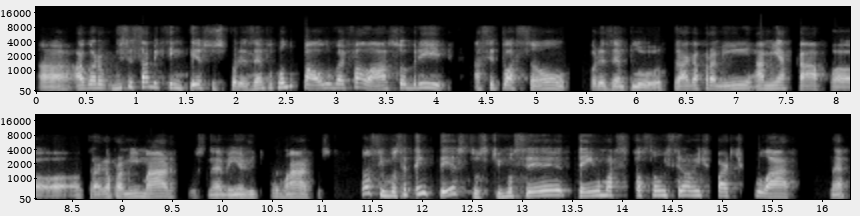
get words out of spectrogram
Ah, agora, você sabe que tem textos, por exemplo, quando Paulo vai falar sobre a situação, por exemplo, traga para mim a minha capa, traga para mim Marcos, né? Venha junto com Marcos. Então, assim, você tem textos que você tem uma situação extremamente particular, né?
